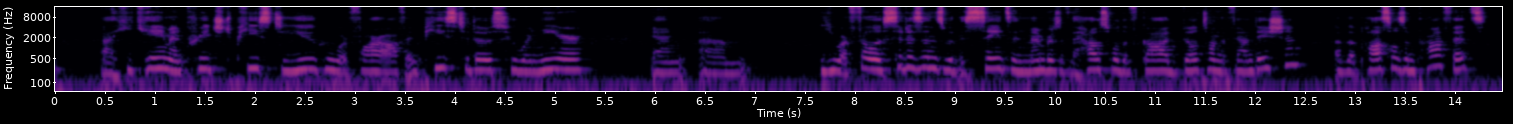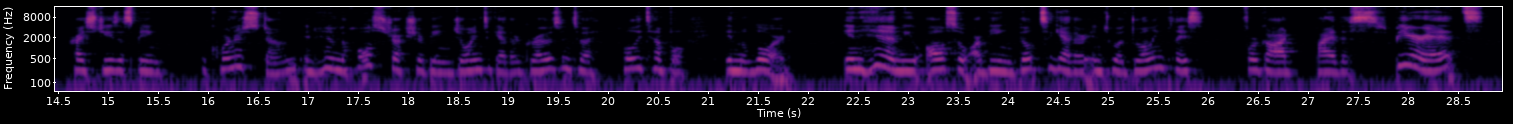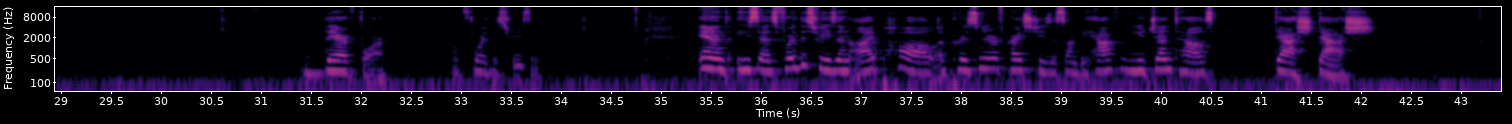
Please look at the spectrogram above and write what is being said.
Uh, he came and preached peace to you who were far off and peace to those who were near. And um, you are fellow citizens with the saints and members of the household of God, built on the foundation of the apostles and prophets, Christ Jesus being the cornerstone, in whom the whole structure being joined together grows into a holy temple in the Lord. In him you also are being built together into a dwelling place for God by the Spirit. Therefore, or for this reason. And he says, For this reason, I, Paul, a prisoner of Christ Jesus, on behalf of you Gentiles, dash, dash.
